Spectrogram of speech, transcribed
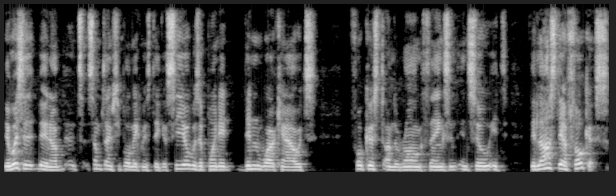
There was a, you know, sometimes people make mistakes. A CEO was appointed, didn't work out, focused on the wrong things. And, and so it, they lost their focus.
